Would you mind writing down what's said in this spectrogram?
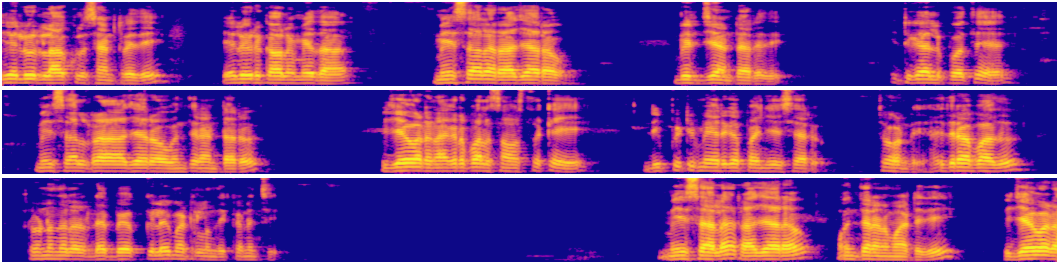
ఏలూరు లాకుల సెంటర్ ఇది. ఏలూరు కాలం మీద మీసాల రాజారావు బ్రిడ్జి అంటారు ఇది. ఇటుగా వెళ్ళిపోతే మీసాల రాజారావు వంతెన అంటారు. విజయవాడ నగరపాలక సంస్థకి డిప్యూటీ మేయర్గా పనిచేశారు. చూడండి హైదరాబాదు రెండు వందల డెబ్బై ఒక్క కిలోమీటర్లు ఉంది ఇక్కడ నుంచి. మీసాల రాజారావు వంతెన అనమాట ఇది. విజయవాడ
